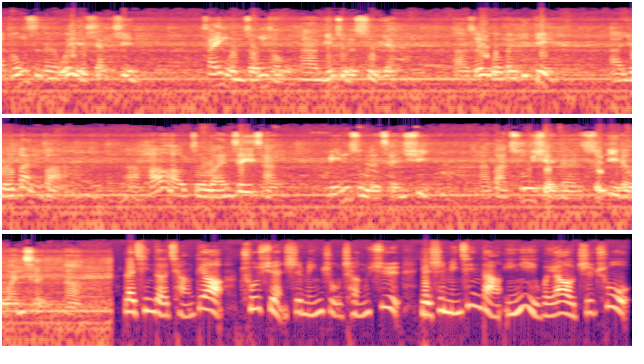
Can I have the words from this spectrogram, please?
那同时呢，我也相信蔡英文总统他民主的素养啊，所以我们一定啊有办法啊好好走完这一场民主的程序啊，把初选呢顺利的完成啊。赖清德强调，初选是民主程序，也是民进党引以为傲之处。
